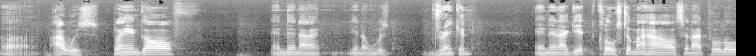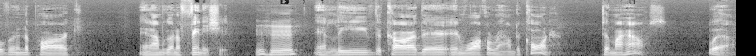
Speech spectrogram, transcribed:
uh, I was playing golf, and then I, you know, was drinking, and then I get close to my house, and I pull over in the park, and I'm going to finish it, mm-hmm. and leave the car there and walk around the corner to my house. Well,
